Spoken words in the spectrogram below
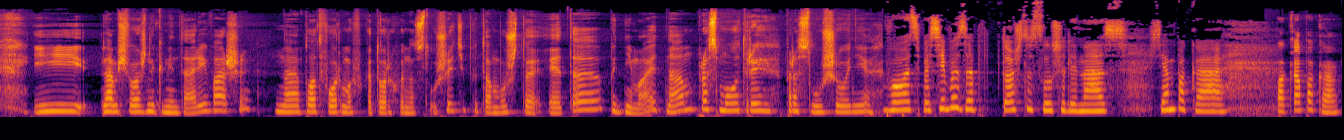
И нам еще важны комментарии ваши на платформах, в которых вы нас слушаете, потому что это поднимает нам просмотры, прослушивания. Вот, спасибо за то, что слушали нас. Всем пока. Пока-пока.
